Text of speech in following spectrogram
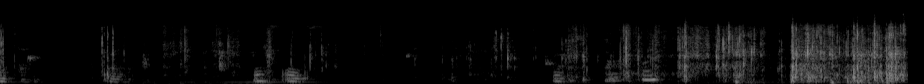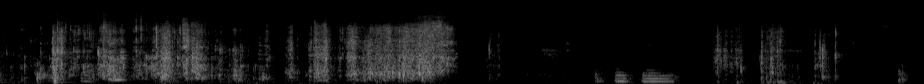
Okay, so this is the bottle. This is the Sex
